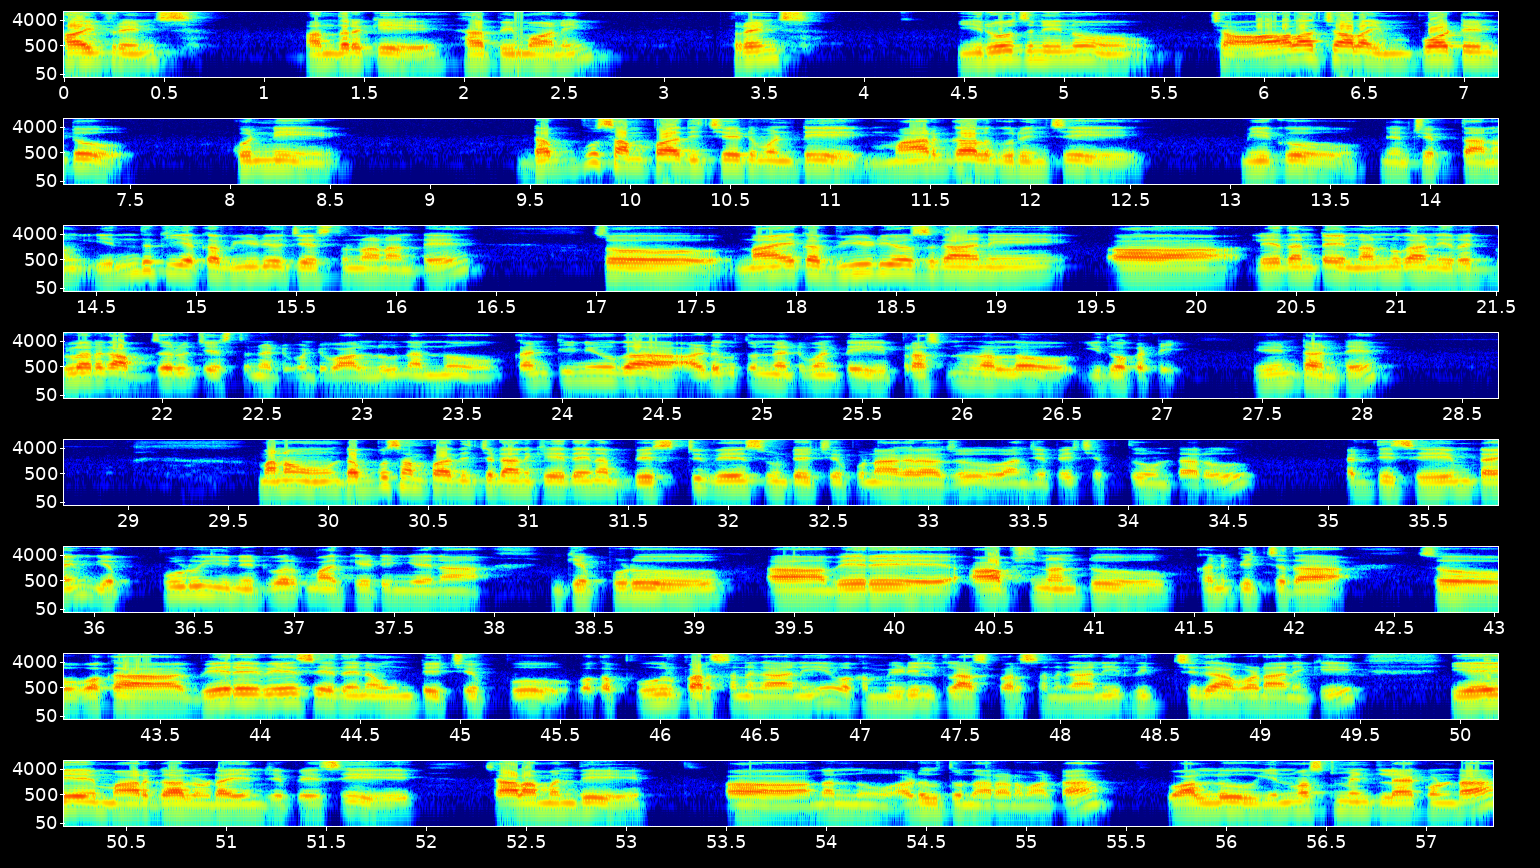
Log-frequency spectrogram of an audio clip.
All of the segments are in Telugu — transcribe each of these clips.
హాయ్ ఫ్రెండ్స్ అందరికీ హ్యాపీ మార్నింగ్. ఫ్రెండ్స్ ఈరోజు నేను చాలా చాలా ఇంపార్టెంట్ కొన్ని డబ్బు సంపాదించేటువంటి మార్గాల గురించి మీకు నేను చెప్తాను. ఎందుకు ఈ యొక్క వీడియో చేస్తున్నానంటే సో నా యొక్క వీడియోస్ కానీ లేదంటే నన్ను కానీ రెగ్యులర్గా అబ్జర్వ్ చేస్తున్నటువంటి వాళ్ళు నన్ను కంటిన్యూగా అడుగుతున్నటువంటి ప్రశ్నలలో ఇదొకటి. ఏంటంటే మనం డబ్బు సంపాదించడానికి ఏదైనా బెస్ట్ వేస్ ఉంటే చెప్పు నాగరాజు అని చెప్పేసి చెప్తూ ఉంటారు. అట్ ది సేమ్ టైం ఎప్పుడు ఈ నెట్వర్క్ మార్కెటింగ్ అయినా ఇంకెప్పుడు ఆ, వేరే ఆప్షన్ అంటూ కనిపించదా? సో ఒక వేరే వేస్ ఏదైనా ఉంటే చెప్పు. ఒక పూర్ పర్సన్ కానీ ఒక మిడిల్ క్లాస్ పర్సన్ కానీ రిచ్గా అవ్వడానికి ఏ ఏ మార్గాలు ఉన్నాయని చెప్పేసి చాలామంది ఆ, నన్ను అడుగుతున్నారనమాట వాళ్ళు ఇన్వెస్ట్మెంట్ లేకుండా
